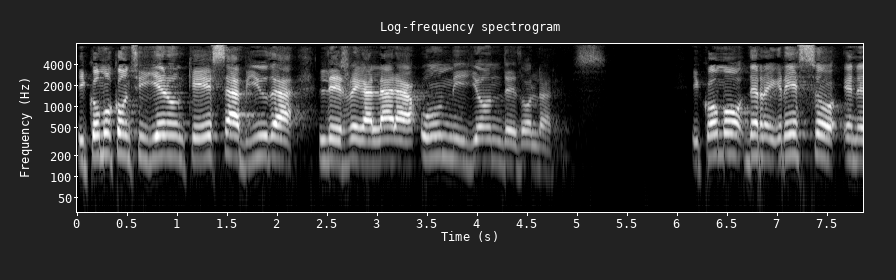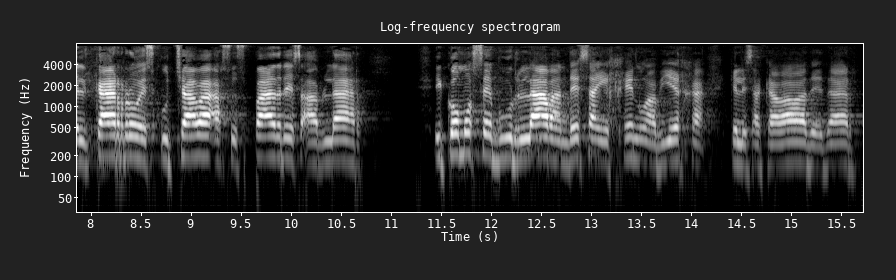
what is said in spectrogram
Y cómo consiguieron que esa viuda les regalara un millón de dólares. Y cómo de regreso en el carro escuchaba a sus padres hablar y cómo se burlaban de esa ingenua vieja que les acababa de dar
